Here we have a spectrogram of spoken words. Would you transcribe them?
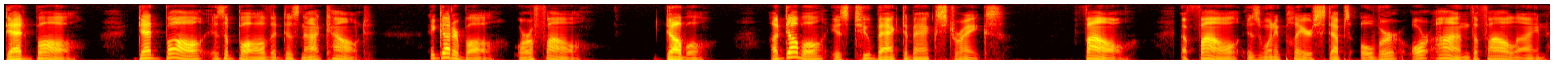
Dead ball. Dead ball is a ball that does not count, a gutter ball or a foul. Double. A double is two back-to-back strikes. Foul. A foul is when a player steps over or on the foul line.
